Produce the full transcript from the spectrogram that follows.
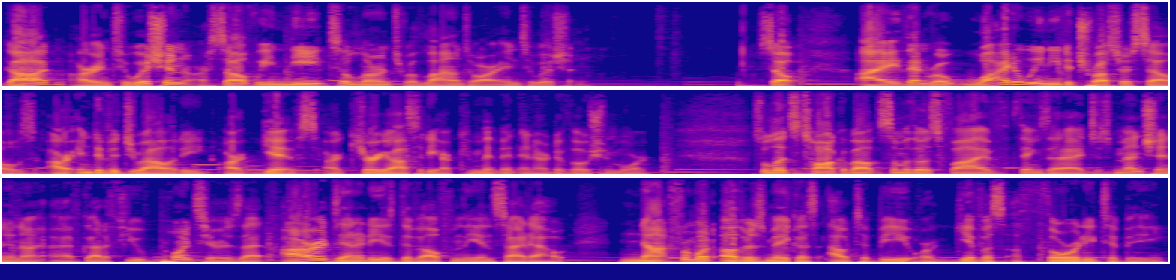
God, our intuition, ourselves. We need to learn to rely onto our intuition. So, I then wrote, Why do we need to trust ourselves, our individuality, our gifts, our curiosity, our commitment, and our devotion more? So let's talk about some of those five things that I just mentioned. And I, have got a few points here is that our identity is developed from the inside out, not from what others make us out to be or give us authority to be.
